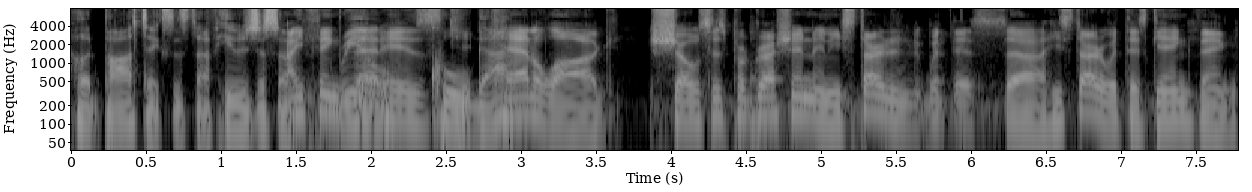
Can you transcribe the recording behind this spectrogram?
hood politics and stuff. He was just a I think real that his cool ca- guy. catalog shows his progression, and he started with this. Uh, he started with this gang thing.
